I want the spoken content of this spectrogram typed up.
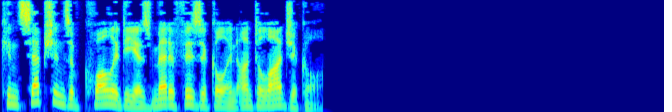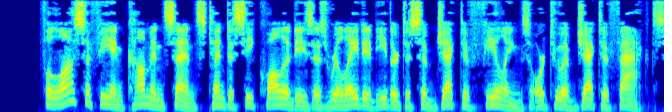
Conceptions of quality as metaphysical and ontological Philosophy and common sense tend to see qualities as related either to subjective feelings or to objective facts.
